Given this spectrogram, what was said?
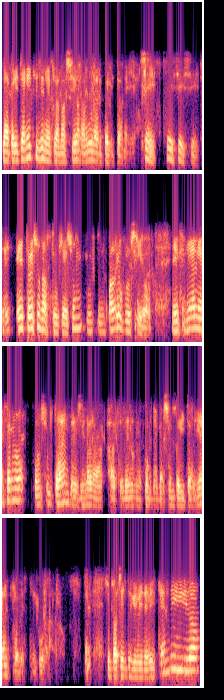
La peritonitis es la inflamación aguda del peritoneo. Sí, sí, sí, sí, Esto es una obstrucción, es un, cuadro oclusivo. En general, el enfermo consulta antes de llegar a, tener una complicación peritoneal por este cuadro. Es un paciente que viene distendido,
